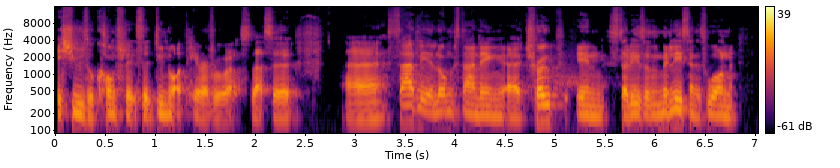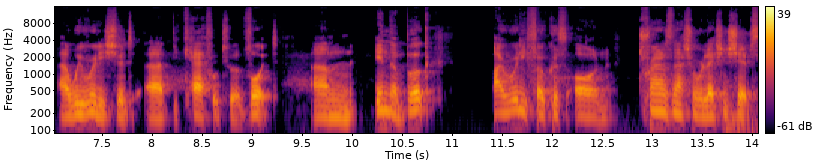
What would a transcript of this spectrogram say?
issues or conflicts that do not appear everywhere else. That's a uh, sadly a long-standing uh, trope in studies of the Middle East, and it's one uh, we really should uh, be careful to avoid. Um, in the book, I really focus on transnational relationships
